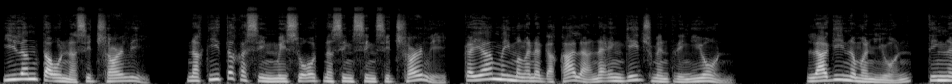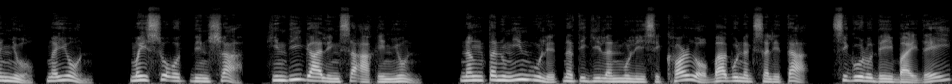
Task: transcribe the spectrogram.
Ilang taon na si Charlie. Nakita kasing may suot na singsing si Charlie, kaya may mga nag-akala na engagement ring yon. Lagi naman yun, tingnan nyo, ngayon. May suot din siya, hindi galing sa akin yun. Nang tanungin ulit na tigilan muli si Carlo bago nagsalita, siguro day by day,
